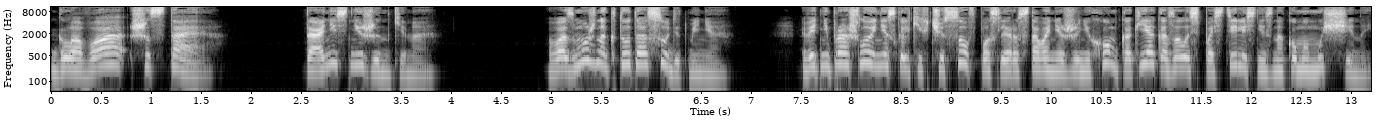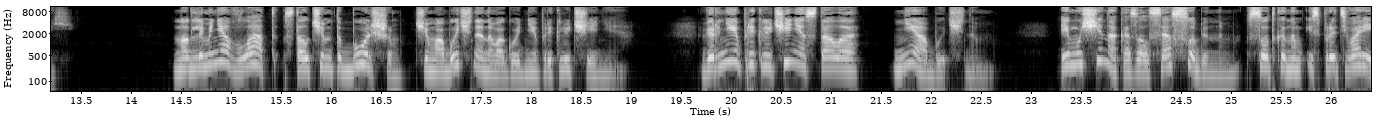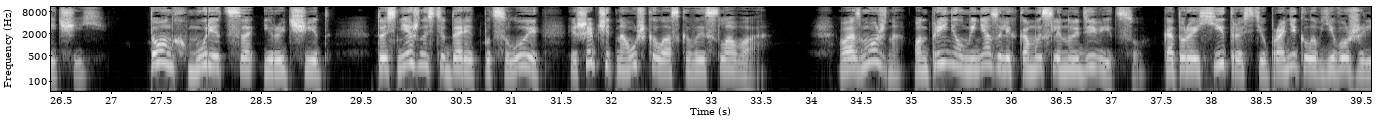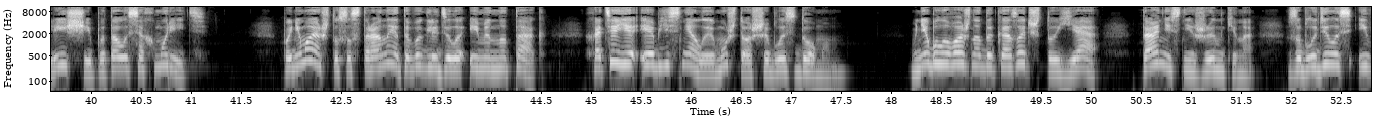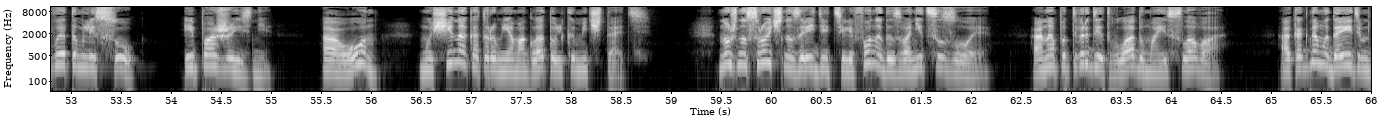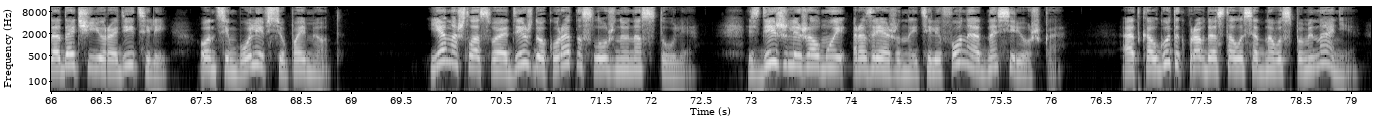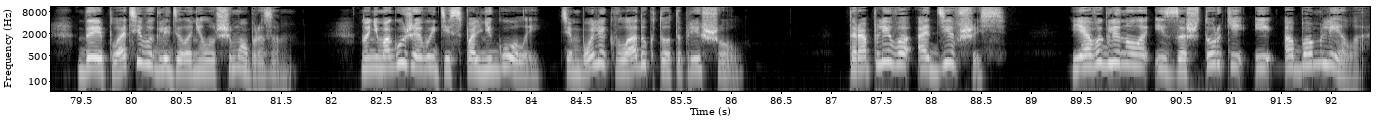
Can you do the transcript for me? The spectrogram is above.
Глава шестая. Таня Снежинкина. Возможно, кто-то осудит меня. Ведь не прошло и нескольких часов после расставания с женихом, как я оказалась в постели с незнакомым мужчиной. Но для меня Влад стал чем-то большим, чем обычное новогоднее приключение. Вернее, приключение стало необычным. И мужчина оказался особенным, сотканным из противоречий. То он хмурится и рычит — то с нежностью дарит поцелуи и шепчет на ушко ласковые слова. Возможно, он принял меня за легкомысленную девицу, которая хитростью проникла в его жилище и пыталась охмурить. Понимаю, что со стороны это выглядело именно так, хотя я и объясняла ему, что ошиблась домом. Мне было важно доказать, что я, Таня Снежинкина, заблудилась и в этом лесу, и по жизни, а он — мужчина, о котором я могла только мечтать. Нужно срочно зарядить телефон и дозвониться Зое. Она подтвердит Владу мои слова. А когда мы доедем до дачи ее родителей, он тем более все поймет. Я нашла свою одежду, аккуратно сложенную на стуле. Здесь же лежал мой разряженный телефон и одна сережка. От колготок, правда, осталось одно воспоминание, да и платье выглядело не лучшим образом. Но не могу же я выйти из спальни голой, тем более к Владу кто-то пришел. Торопливо одевшись, я выглянула из-за шторки и обомлела.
